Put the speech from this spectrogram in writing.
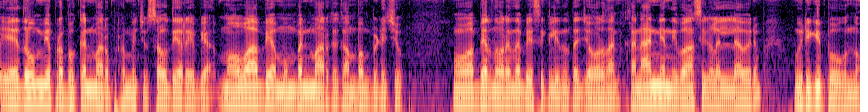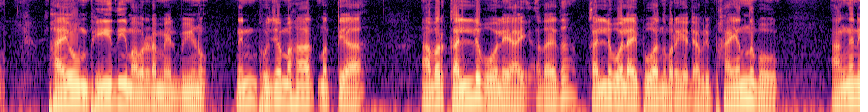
ഏതോമ്യ പ്രഭുക്കന്മാർ ഭ്രമിച്ചു സൗദി അറേബ്യ. മോവാബ്യ മുമ്പന്മാർക്ക് കമ്പം പിടിച്ചു. മോവാബ്യർ എന്ന് പറയുന്നത് ബേസിക്കലി ഇന്നത്തെ ജോർദാൻ. കനാന്യ നിവാസികളെല്ലാവരും ഉരുകിപ്പോകുന്നു. ഭയവും ഭീതിയും അവരുടെ മേൽ വീണു. നിൻ ഭുജമഹാത്മത്യ അവർ കല്ല് പോലെയായി അതായത് കല്ല് പോലെയായി പോവുക എന്ന് പറയുകയല്ലേ അവർ ഭയന്നു പോകും. അങ്ങനെ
